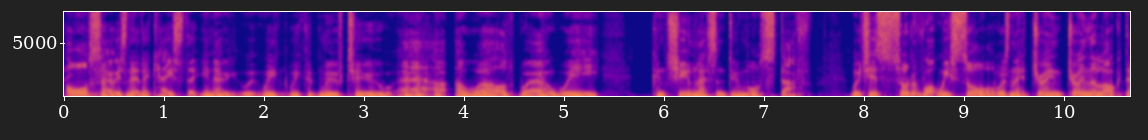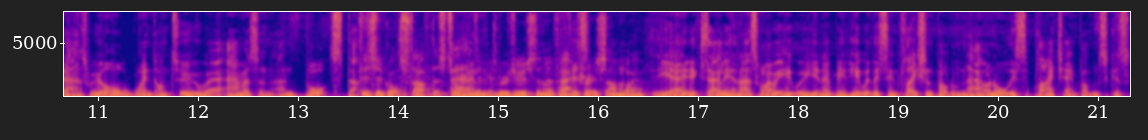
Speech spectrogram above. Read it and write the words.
also isn't it a case that you know we we, we could move to uh, a, a world where we consume less and do more stuff, which is sort of what we saw, wasn't it? During during the lockdowns, we all went onto uh, Amazon and bought stuff. Physical stuff that still had to be produced in a factory somewhere. Yeah, exactly, and that's why we we you know being hit with this inflation problem now and all these supply chain problems because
